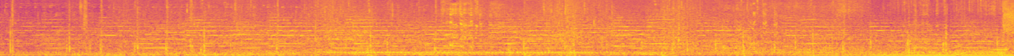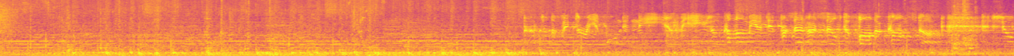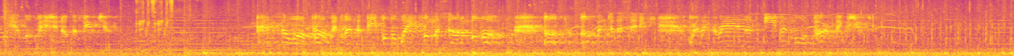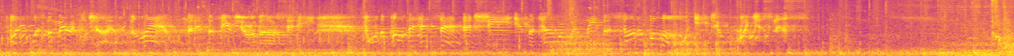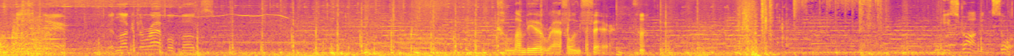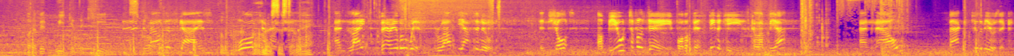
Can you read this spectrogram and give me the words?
Luck at the raffle, folks. Columbia Raffle and Fair. Huh. He's strong in the sword, but a bit weak at the key and. Cloudless skies, warm Honor system, eh? and light variable wind throughout the afternoon. In short, a beautiful day for the festivities, Columbia. And now, back to the music.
